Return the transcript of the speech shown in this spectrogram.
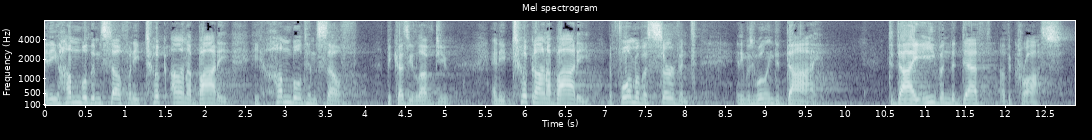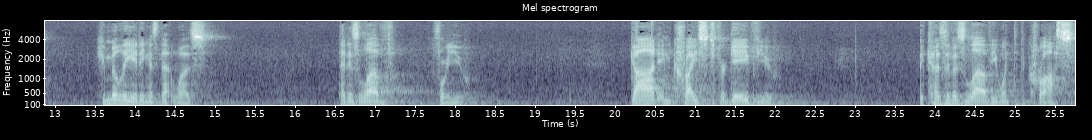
and he humbled himself and he took on a body. He humbled himself because he loved you. And he took on a body, the form of a servant, and he was willing to die. To die even the death of the cross. Humiliating as that was. That is love for you. God in Christ forgave you. Because of his love, he went to the cross.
